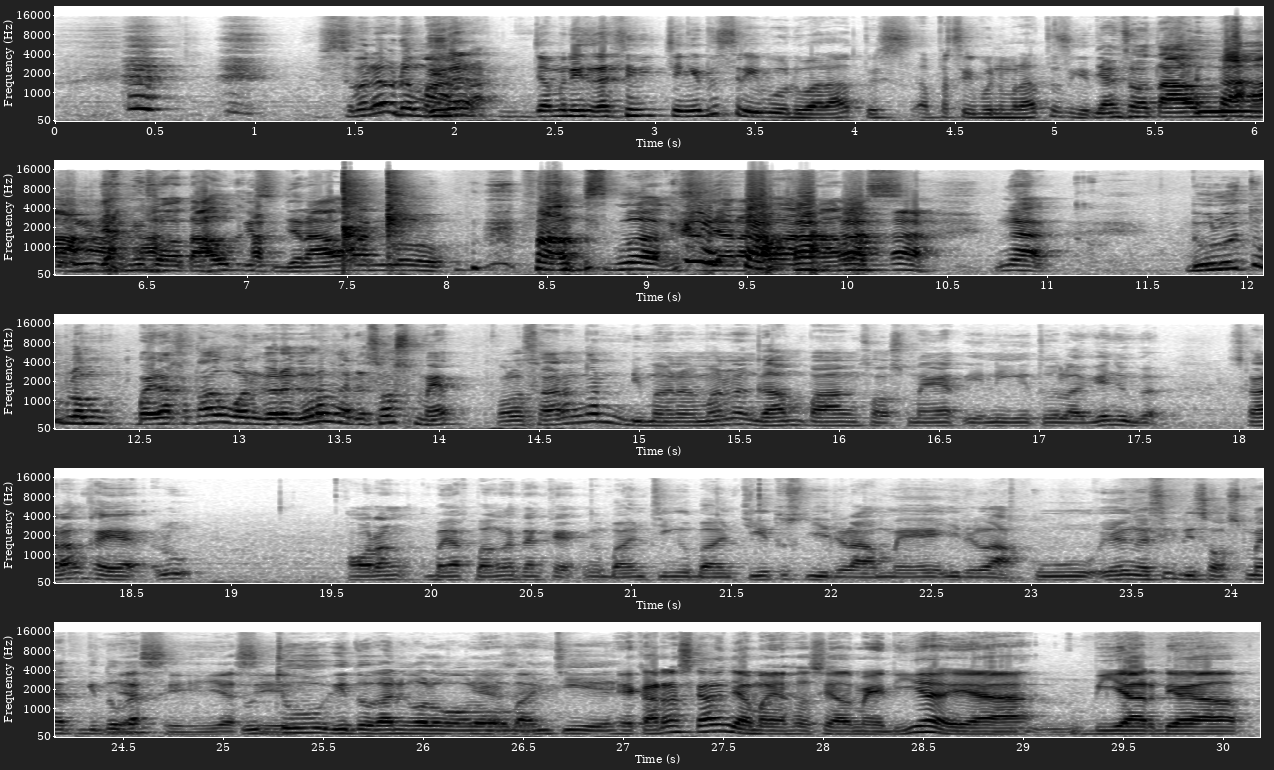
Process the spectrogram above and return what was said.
Sebenarnya udah marak. zaman dinasti Qing itu 1200 apa 1600 gitu. Jangan so tau, lu jangan so tau ke sejarawan lu. Males gua ke sejarawan, males. Nggak, dulu itu belum banyak ketahuan gara-gara nggak ada sosmed. Kalau sekarang kan di mana-mana gampang sosmed ini itu lagian juga. Sekarang kayak lu orang banyak banget yang kayak ngebanci ngebanci terus jadi rame jadi laku ya nggak sih di sosmed gitu Iya kan sih, iya sih. lucu gitu kan kalau kalau sih. banci ya Ya karena sekarang zamannya sosial media ya biar dia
